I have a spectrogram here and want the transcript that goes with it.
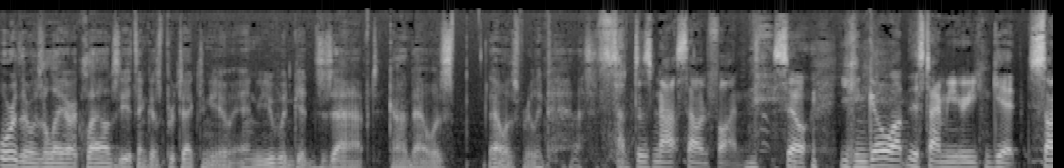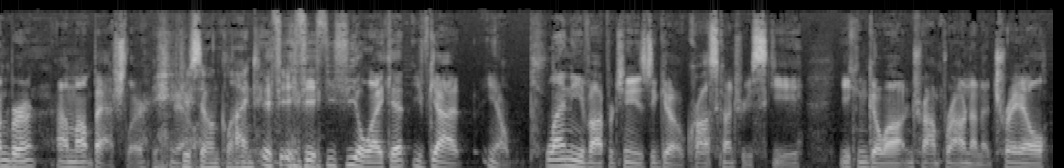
or there was a layer of clouds that you think was protecting you, and you would get zapped. God, that was that was really bad. That does not sound fun. so you can go up this time of year. You can get sunburnt on Mount Bachelor. You if know, you're so inclined. If, if, if you feel like it, you've got you know plenty of opportunities to go cross country ski you can go out and tromp around on a trail.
